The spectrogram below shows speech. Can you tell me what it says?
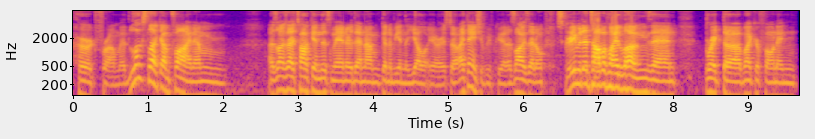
heard from. It looks like I'm fine. I'm... As long as I talk in this manner, then I'm gonna be in the yellow area. So I think it should be good. As long as I don't scream at the top of my lungs and break the microphone and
